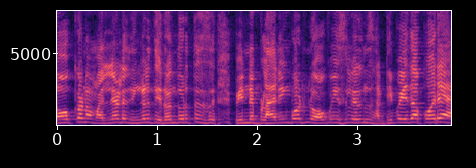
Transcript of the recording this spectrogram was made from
നോക്കണം. അല്ലാണ്ട് നിങ്ങൾ തിരുവനന്തപുരത്ത് പിന്നെ പ്ലാനിംഗ് ബോർഡിന്റെ ഓഫീസിലിരുന്ന് സർട്ടിഫൈ ചെയ്താൽ പോരാ.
